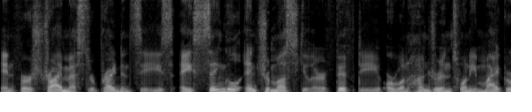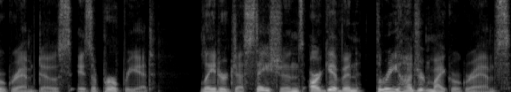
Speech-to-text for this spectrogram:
In first trimester pregnancies, a single intramuscular 50 or 120 microgram dose is appropriate. Later gestations are given 300 micrograms.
